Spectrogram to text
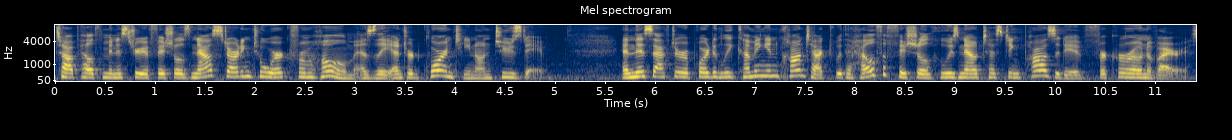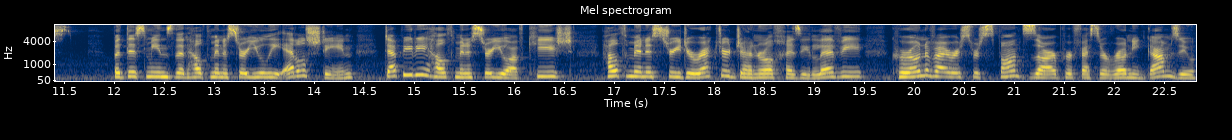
Top health ministry officials now starting to work from home as they entered quarantine on Tuesday. And this after reportedly coming in contact with a health official who is now testing positive for coronavirus. But this means that Health Minister Yuli Edelstein, Deputy Health Minister Yoav Kish, Health Ministry Director General Chezi Levi, Coronavirus Response Czar Professor Roni Gamzu,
